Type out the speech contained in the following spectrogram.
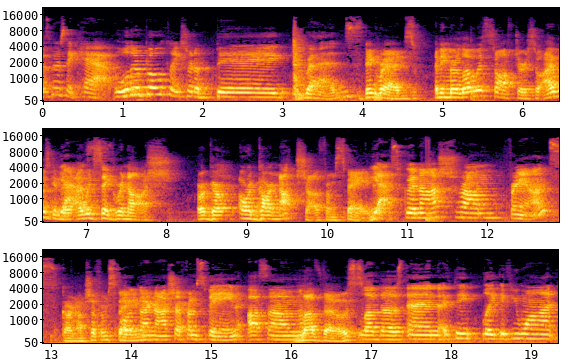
was gonna say cab. Well, they're both like sort of big reds. Big reds. I mean Merlot is softer, so I was gonna Yes. I would say Grenache or Gar- or Garnacha from Spain. Yes, Grenache from France. Garnacha from Spain. Or Garnacha from Spain. Awesome. Love those. Love those. And I think like if you want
